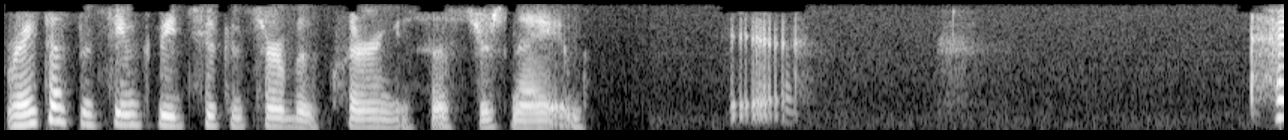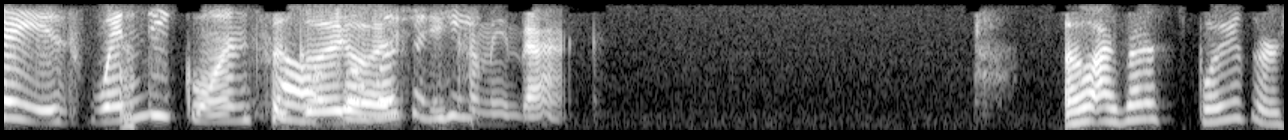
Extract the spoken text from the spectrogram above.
Rafe doesn't seem to be too concerned with clearing his sister's name. Yeah. Hey, is Wendy gone for Oh, good, well, or is she he- coming back? Oh, I read a spoiler.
